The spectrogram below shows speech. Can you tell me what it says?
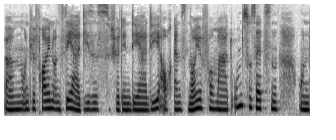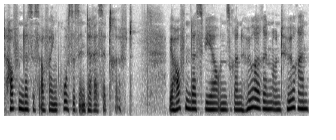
Ähm, und wir freuen uns sehr, dieses für den DAD auch ganz neue Format umzusetzen und hoffen, dass es auf ein großes Interesse trifft. Wir hoffen, dass wir unseren Hörerinnen und Hörern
